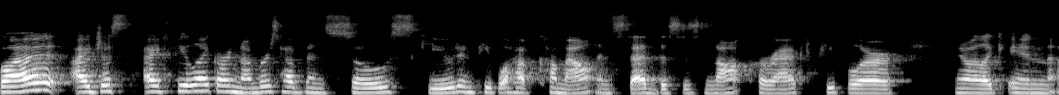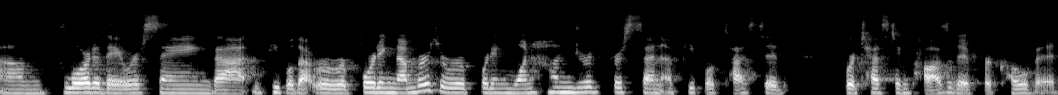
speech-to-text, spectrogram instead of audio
but I just I feel like our numbers have been so skewed, and people have come out and said this is not correct. People are you know like in um, florida they were saying that people that were reporting numbers were reporting 100% of people tested were testing positive for covid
